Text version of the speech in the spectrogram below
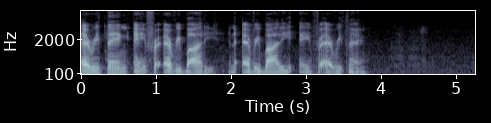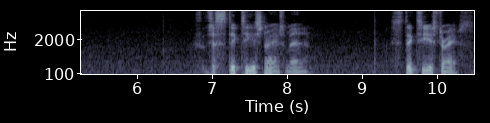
everything ain't for everybody and everybody ain't for everything. Just stick to your strengths, man. Stick to your strengths.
